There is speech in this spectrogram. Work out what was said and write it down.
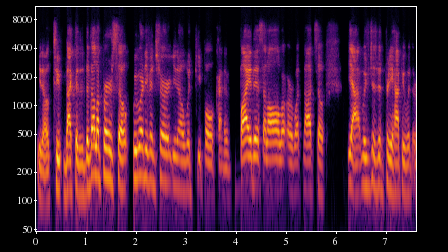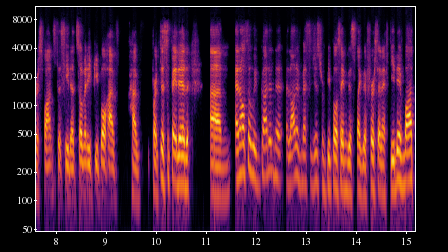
you know to back to the developers. So we weren't even sure, you know, would people kind of buy this at all or, or whatnot. So yeah, we've just been pretty happy with the response to see that so many people have have participated. Um, and also, we've gotten a, a, lot of messages from people saying this like the first NFT they've bought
